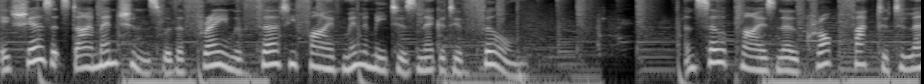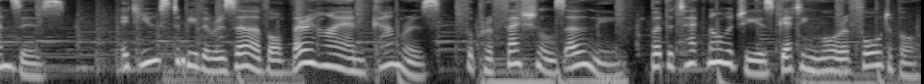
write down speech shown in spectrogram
It shares its dimensions with a frame of 35 mm negative film and so applies no crop factor to lenses. It used to be the reserve of very high-end cameras, for professionals only, but the technology is getting more affordable.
